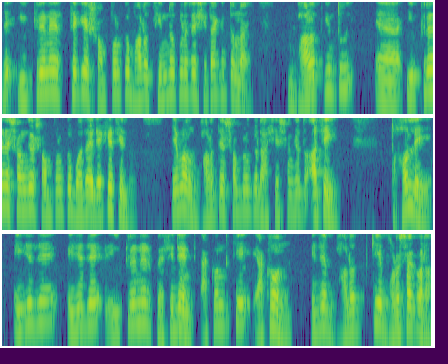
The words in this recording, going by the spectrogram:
যে ইউক্রেনের থেকে সম্পর্ক ভারত ছিন্ন করেছে সেটা কিন্তু নয়। ভারত কিন্তু ইউক্রেনের সঙ্গে সম্পর্ক বজায় রেখেছিল এবং ভারতের সম্পর্ক রাশিয়ার সঙ্গে তো আছেই। তাহলে এই যে যে, এই যে যে ইউক্রেনের প্রেসিডেন্ট এখন কে, এখন এই যে ভারতকে ভরসা করা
